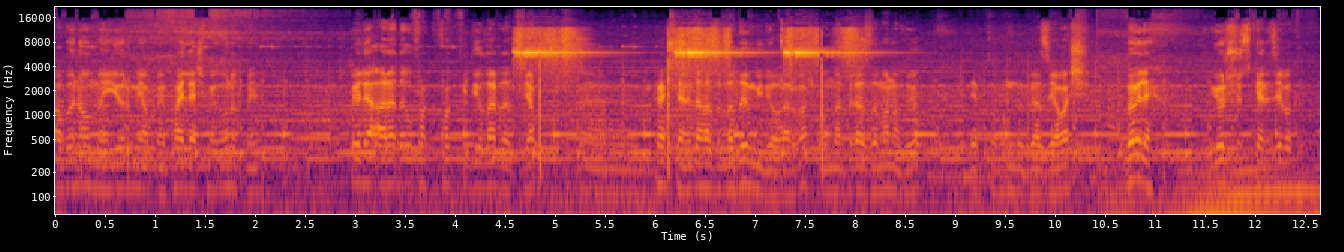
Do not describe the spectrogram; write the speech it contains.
Abone olmayı, yorum yapmayı, paylaşmayı unutmayın. Böyle arada ufak ufak videolar da atacağım. Ee, birkaç tane de hazırladığım videolar var. Onlar biraz zaman alıyor. Laptopum da biraz yavaş. Böyle. Görüşürüz. Kendinize bakın.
